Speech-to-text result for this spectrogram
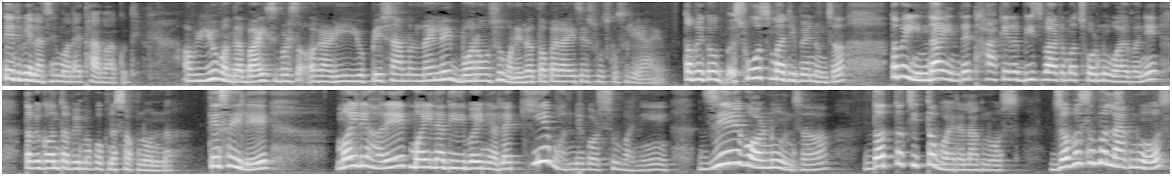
त्यति बेला चाहिँ मलाई थाहा भएको थियो। अब योभन्दा बाइस वर्ष अगाडि यो पेसामा नै नै बनाउँछु भनेर तपाईँलाई चाहिँ सोच कसरी आयो? तपाईँको सोचमा डिपेन्ड हुन्छ। तपाईँ हिँड्दा हिँड्दै थाकेर बिच बाटोमा छोड्नु भयो भने तपाईँ गन्तव्यमा पुग्न सक्नुहुन्न। त्यसैले मैले हरेक महिला दिदीबहिनीहरूलाई के भन्ने गर्छु भने जे गर्नुहुन्छ दत्त चित्त भएर लाग्नुहोस्। जबसम्म लाग्नुहोस्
